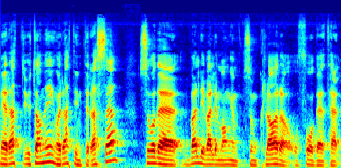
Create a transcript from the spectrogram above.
med rett utdanning og rett interesse, så var det veldig, veldig mange som klarer å få det til.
